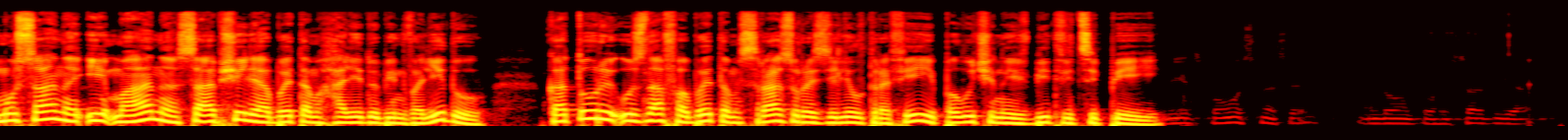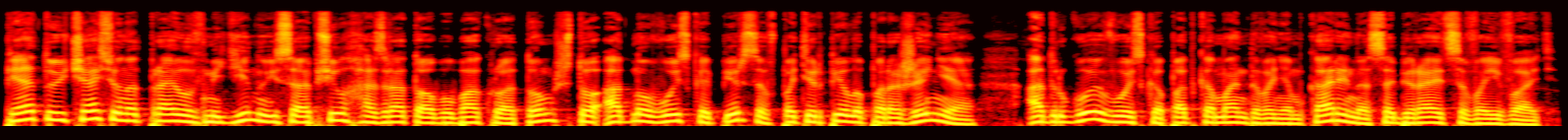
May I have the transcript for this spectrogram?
Мусана и Маана сообщили об этом Халиду бин Валиду, который, узнав об этом, сразу разделил трофеи, полученные в битве цепей. Пятую часть он отправил в Медину и сообщил Хазрату Абу Бакру о том, что одно войско персов потерпело поражение, а другое войско под командованием Карина собирается воевать.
